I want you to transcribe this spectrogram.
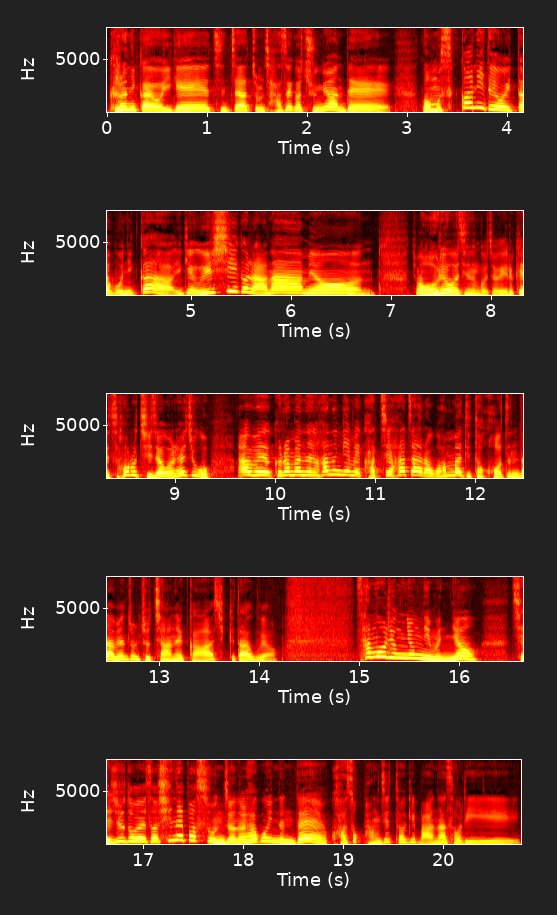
그러니까요. 이게 진짜 좀 자세가 중요한데 너무 습관이 되어 있다 보니까 이게 의식을 안 하면 좀 어려워지는 거죠. 이렇게 서로 지적을 해주고 아, 왜 그러면은 하는 김에 같이 하자라고 한마디 더 거둔다면 좀 좋지 않을까 싶기도 하고요. 3566님은요, 제주도에서 시내버스 운전을 하고 있는데 과속 방지턱이 많아서리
